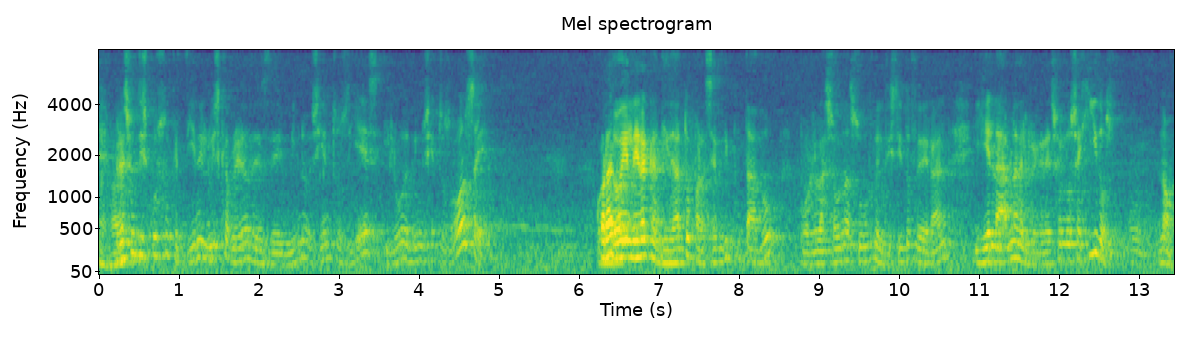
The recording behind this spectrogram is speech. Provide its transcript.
Ajá. pero es un discurso que tiene Luis Cabrera desde 1910 y luego de 1911, cuando Ahora- él era candidato para ser diputado por la zona sur del Distrito Federal y él habla del regreso de los ejidos. No,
